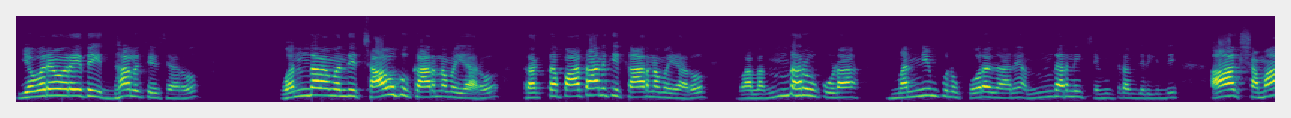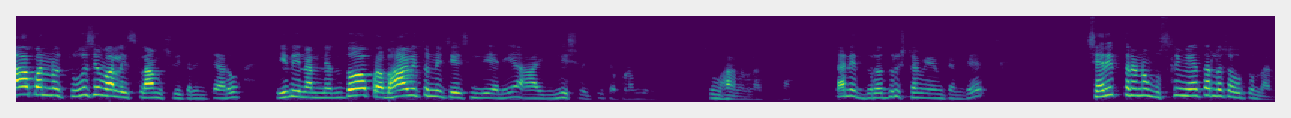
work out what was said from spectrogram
ఎవరెవరైతే యుద్ధాలు చేశారో వందల మంది చావుకు కారణమయ్యారో రక్తపాతానికి కారణమయ్యారో వాళ్ళందరూ కూడా మన్నింపును కోరగానే అందరినీ క్షమించడం జరిగింది. ఆ క్షమాపణను చూసి వాళ్ళు ఇస్లాం స్వీకరించారు. ఇది నన్ను ఎంతో ప్రభావితుని చేసింది అని ఆ ఇంగ్లీష్ వ్యక్తి చెప్పడం జరిగింది. సుభానల్లా సుభాన్. కానీ దురదృష్టం ఏమిటంటే చరిత్రను ముస్లిమేతరులు చదువుతున్నారు.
